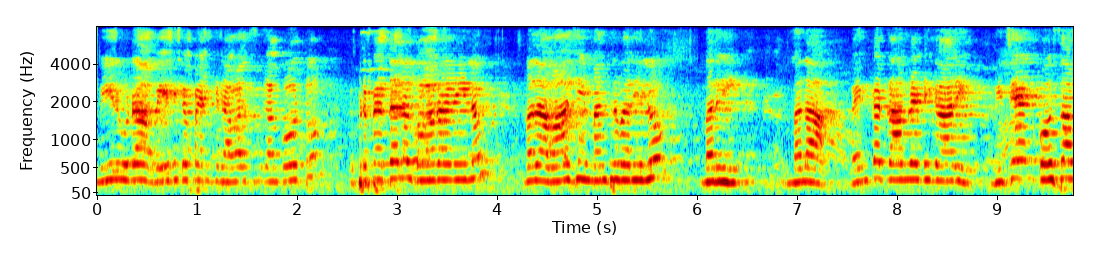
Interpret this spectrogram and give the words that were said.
మీరు కూడా వేదిక పైకి రావాల్సిందిగా కోరుతూ ఇప్పుడు పెద్దలు గౌరవనీయులు మన మాజీ మంత్రివర్యులు మరి మన వెంకట్రామరెడ్డి గారి విజయం కోసం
